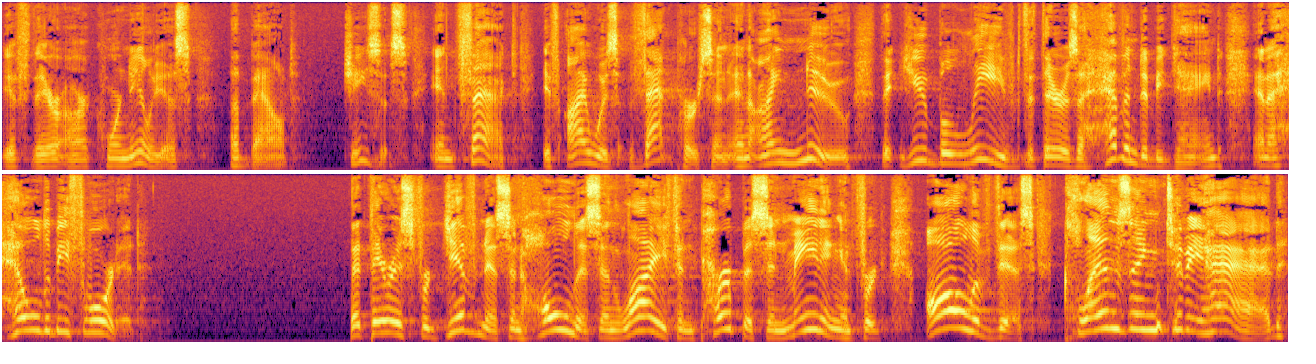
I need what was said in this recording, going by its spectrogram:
if they're our Cornelius, about Jesus. In fact, if I was that person and I knew that you believed that there is a heaven to be gained and a hell to be thwarted, that there is forgiveness and wholeness and life and purpose and meaning and for all of this cleansing to be had.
